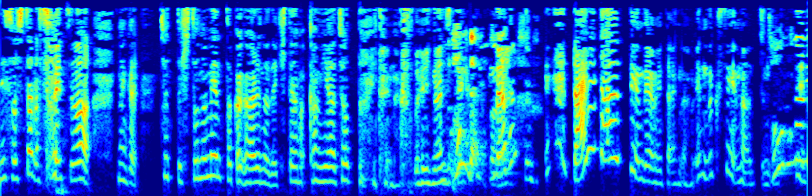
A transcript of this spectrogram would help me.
で、そしたらそいつは、なんか、ちょっと人の目とかがあるので、北上はちょっと、みたいなこと言い出して。なんだよそ 誰と会うって言うんだよ、みたいな。めんどくせえなって。そんなに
